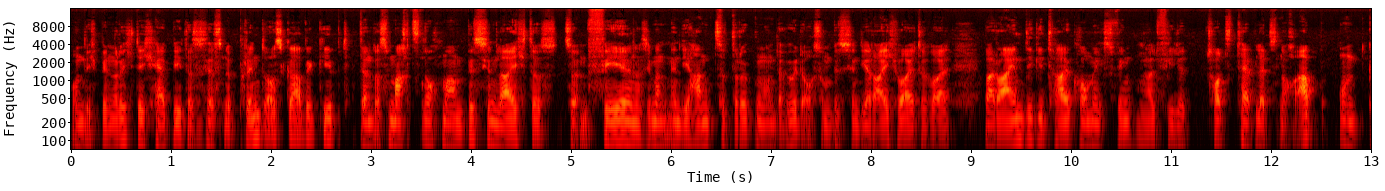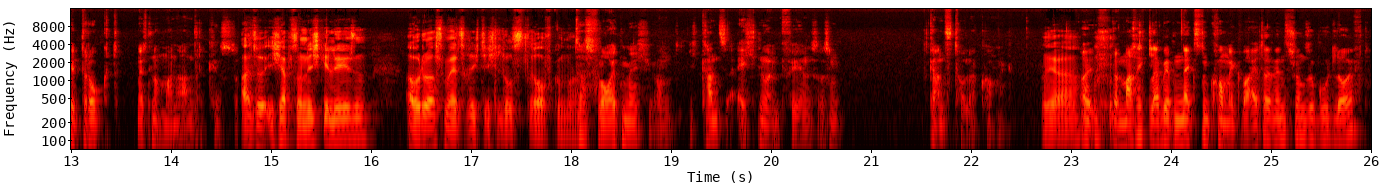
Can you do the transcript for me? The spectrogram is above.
und ich bin richtig happy, dass es jetzt eine Printausgabe gibt, denn das macht es nochmal ein bisschen leichter zu empfehlen, das jemanden in die Hand zu drücken und erhöht auch so ein bisschen die Reichweite, weil bei rein Digital-Comics winken halt viele trotz Tablets noch ab und gedruckt ist nochmal eine andere Kiste. Also ich habe es noch nicht gelesen, aber du hast mir jetzt richtig Lust drauf gemacht. Das freut mich und ich kann es echt nur empfehlen, es ist ein ganz toller Comic. Ja. Dann mache ich gleich mit dem nächsten Comic weiter, wenn es schon so gut läuft.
